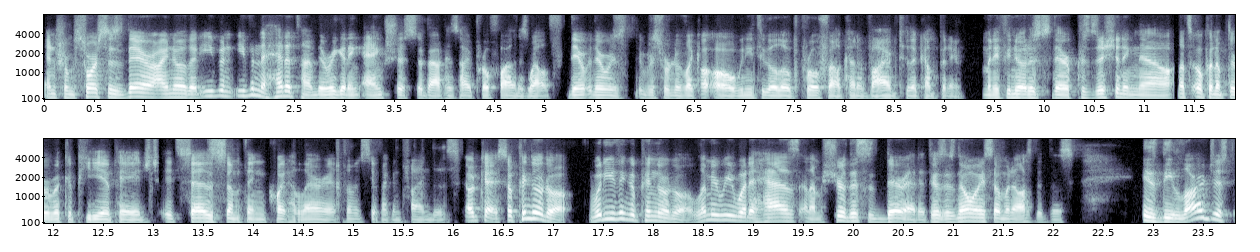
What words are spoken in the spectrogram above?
and from sources there, I know that even even ahead of time, they were getting anxious about his high profile and his wealth. There there was there was sort of like, oh, we need to go low profile kind of vibe to the company. I mean, if you notice their positioning now, let's open up their Wikipedia page. It says something quite hilarious. Let me see if I can find this. Okay, so Pinduoduo. What do you think of Pinduoduo? Let me read what it has, and I'm sure this is their edit because there's no way someone else did this. Is the largest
